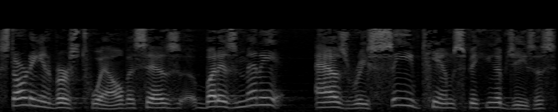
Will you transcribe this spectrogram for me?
starting in verse 12 it says, "But as many as received him speaking of Jesus,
